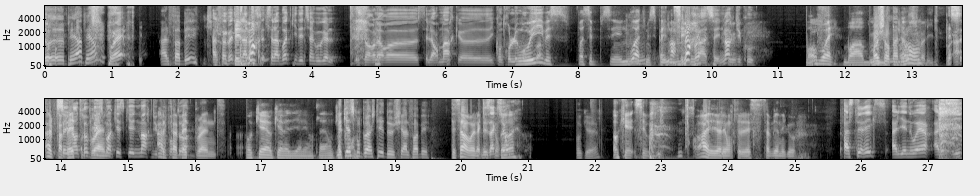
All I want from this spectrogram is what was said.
Euh, PA, PA Ouais. Alphabet Alphabet, c'est la, c'est boîte qui détient Google. C'est genre leur, euh, c'est leur marque, euh, ils contrôlent le monde. Oui, quoi. mais c'est enfin, c'est- c'est une boîte, mais c'est pas une marque. C'est C'est une Ah, c'est une marque du coup. Bon, Ouais. bah, Moi, je suis en pas alliance, vraiment, je hein. valide. C'est Alphabet une entreprise brand. quoi. Qu'est-ce qui est une marque du coup pour Alphabet toi brand. Ok, ok, vas-y, allez, on te la on te Mais la qu'est-ce qu'on peut acheter de chez Alphabet C'est ça, ouais, la Des question. actions Ok. Ok, c'est bon. Allez, allez, on te laisse, ça bien égo. Astérix, Alienware, Aldi.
